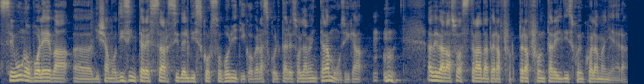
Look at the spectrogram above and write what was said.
se uno voleva eh, diciamo disinteressarsi del discorso politico per ascoltare solamente la musica, aveva la sua strada per, aff- per, affrontare il disco in quella maniera.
